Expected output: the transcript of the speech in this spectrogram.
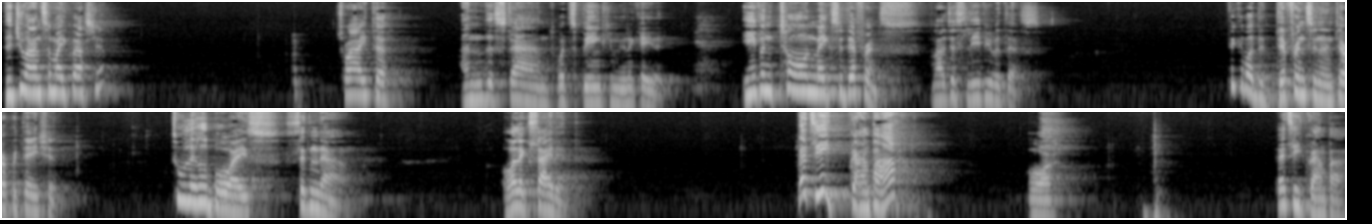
did you answer my question? Try to understand what's being communicated. Even tone makes a difference. And I'll just leave you with this. Think about the difference in interpretation. Two little boys sitting down, all excited. Let's eat, Grandpa. Or, let's eat, Grandpa.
